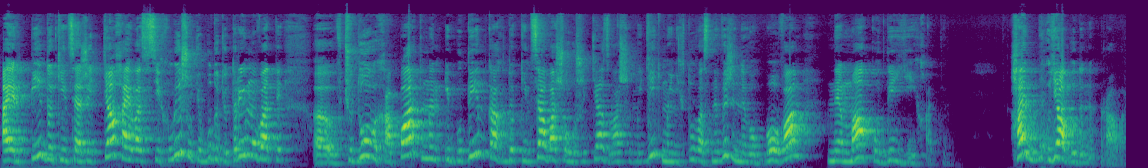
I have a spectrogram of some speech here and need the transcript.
АРП до кінця життя, хай вас всіх лишуть і будуть утримувати е, в чудових апартмент і будинках до кінця вашого життя з вашими дітьми. Ніхто вас не вижене, бо вам нема куди їхати. Хай я буду неправа.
